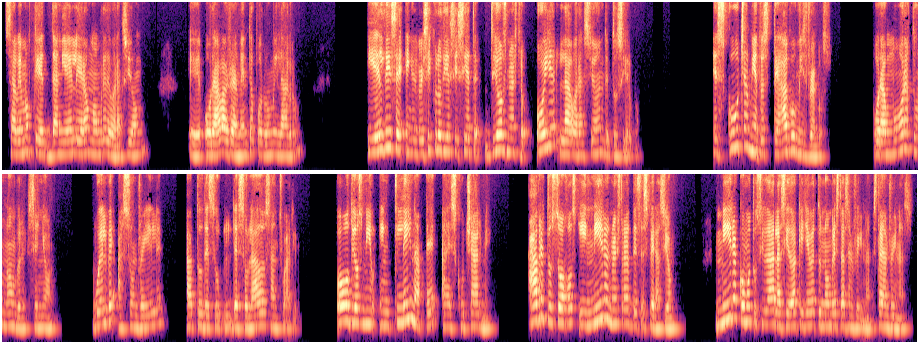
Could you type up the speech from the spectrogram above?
Sabemos que Daniel era un hombre de oración. Eh, oraba realmente por un milagro. Y él dice en el versículo 17, Dios nuestro, oye la oración de tu siervo Escucha mientras te hago mis ruegos. Por amor a tu nombre, Señor, vuelve a sonreírle a tu desolado santuario. Oh Dios mío, inclínate a escucharme. Abre tus ojos y mira nuestra desesperación. Mira cómo tu ciudad, la ciudad que lleva tu nombre, está en, ruina, está en ruinas.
